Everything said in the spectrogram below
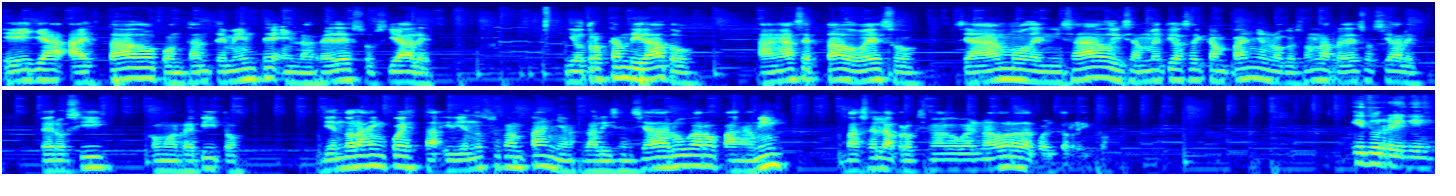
ella ha estado constantemente en las redes sociales. Y otros candidatos han aceptado eso, se han modernizado y se han metido a hacer campaña en lo que son las redes sociales. Pero sí, como repito, viendo las encuestas y viendo su campaña, la licenciada Lúgaro para mí va a ser la próxima gobernadora de Puerto Rico. ¿Y tú, Ricky?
